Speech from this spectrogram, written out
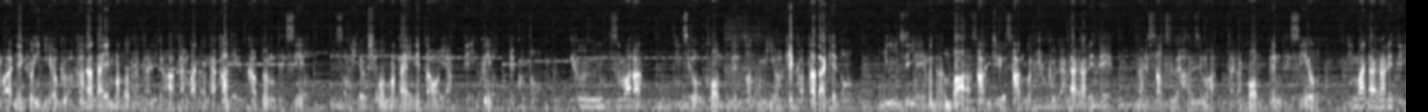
まあ、ね、ふいによくわからない物語が頭の中で浮かぶんですよ。そういうしょうもないネタをやっていくよってこと。ふーん、つまらん。一応本編との見分け方だけど、BGM ナンバー33の曲が流れて、挨拶が始まったら本編ですよ。今流れてい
